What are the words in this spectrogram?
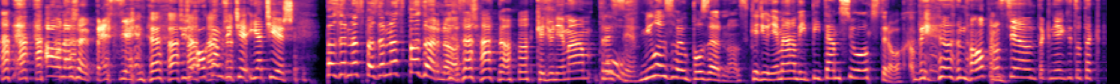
A ona, že presne. Čiže okamžite ja tiež pozornosť, pozornosť, pozornosť. Keď ju nemám, Presne. Milujem svoju pozornosť. Keď ju nemám, vypýtam si ju od troch. No, proste, tak niekde to tak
